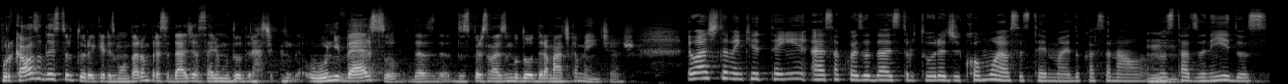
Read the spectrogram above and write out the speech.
por causa da estrutura que eles montaram pra cidade, a série mudou drasticamente. O universo das, dos personagens mudou dramaticamente, acho. Eu acho também que tem essa coisa da estrutura de como é o sistema educacional Uhum. nos Estados Unidos.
